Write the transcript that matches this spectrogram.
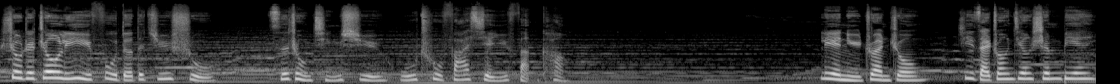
受着周礼与妇德的拘束，此种情绪无处发泄与反抗。《列女传》中记载，庄姜身边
